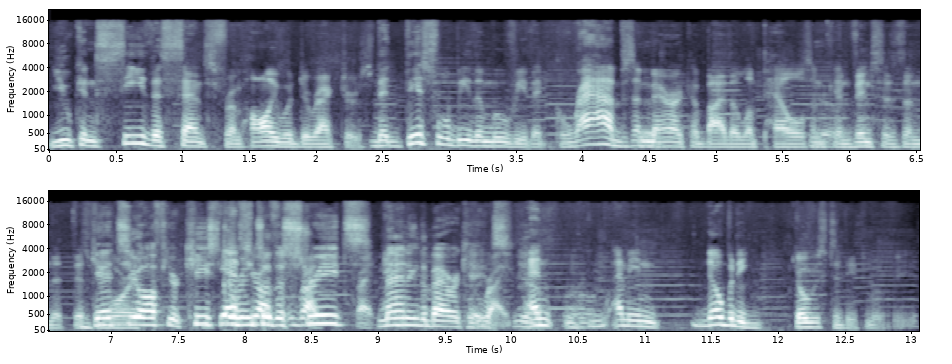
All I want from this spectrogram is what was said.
you can see the sense from Hollywood directors that this will be the movie that grabs America by the lapels and Yeah. convinces them that this Gets you off your keister into off- the streets, right. manning the barricades. Right. Yeah. And I mean, nobody goes to these movies.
